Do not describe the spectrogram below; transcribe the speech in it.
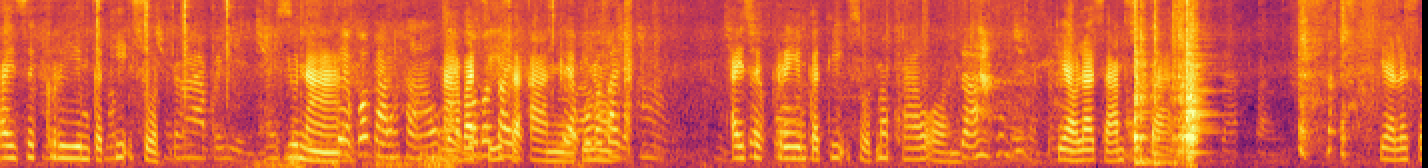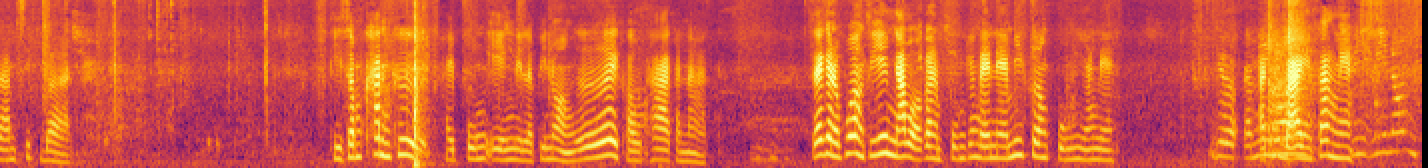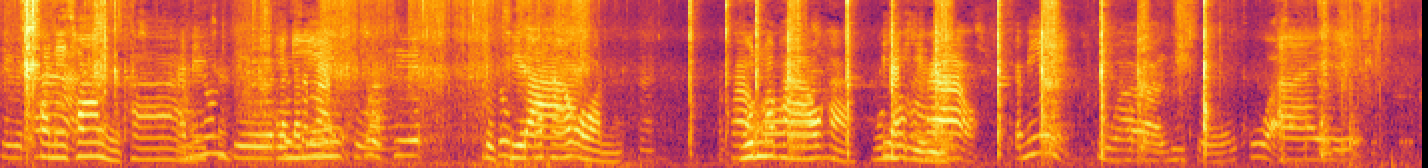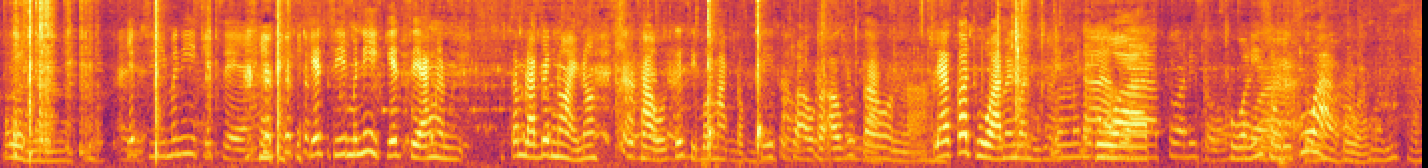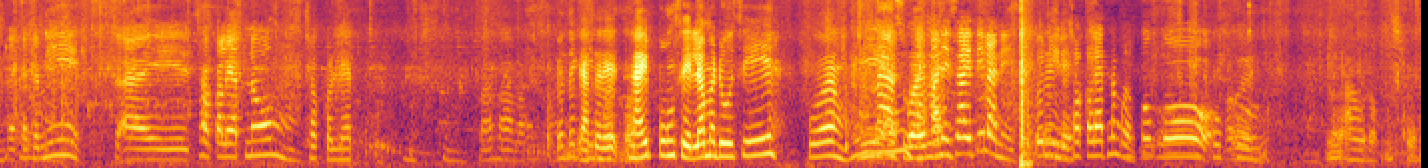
ไอศครีมกะทิสดอยู่หนาเสียบก็การขาวหนาวัดศรีสะอานนี่เสีแหยละบก็พี่น้องใส่กับข้าวไอศครีมกะทิสดมะพร้าวอ่อนจ้าแก้วละสามสิบบาทแก้วละสามสิบบาท ที่สำคัญคือให้ปรุงเองนี่แหละพี่น้องเอ้ยเขาท่าขนาดใส่กันเอาพวงสิยับออกกันปรุงจังไดแหน่มีเครื่องปรุงอหย่างแหน่ เยอะอธิบายให้ฟังแหน่มีมีนมจืดคาร์เนชั่นค่ะ อันนี้มีนมจืดอันนี้ลูกชีส ลูกชีสมะพร้าวอ่อน วุ้นมะพร้าวค่ะ วุ้นอีกอมะย่างพอีกร้าวนะข้าวกะมีตัวลิสงคั่วไอเขาเอื่นยังเนี่ยเก็บสีมะนี่เก็บแสง เกล็ดสีมันนี่เกล็ดเสียงนั่น สำหรับเด็กหน่อยเนาะผู้เฒ่าคือสีบ่มักดอกที่เราก็เอาคือเก่าหั่นล่ะแล้วก็ถั่วแมันวันนี้ยังไม่ได้ถั่วตัวลิสงถั่วลิสงคั่วค่ะถั่วลิสงแล้วก็จะมีไอช็อกโกแลตนมช็อกโกแลตว้าวว้าวว้าวเป็นตะอยากกินจะได้ไหนปรุงเสร็จแล้วมาดูสิพวงหน้าสวยไหมอันนี้ใส่ติละนี่ตัวนี้เด็ช็อกโกแลตน้ำเกลือโกโก้ไม่เอาดอกมันขม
